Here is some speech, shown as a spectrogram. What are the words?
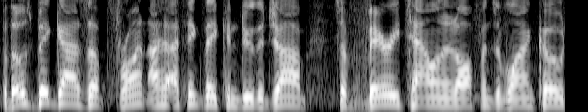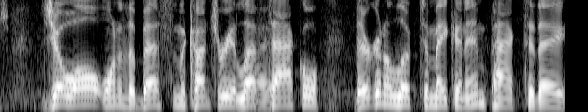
But those big guys up front, I, I, think they can do the job. It's a very talented offensive line coach. Joe Alt, one of the best in the country at left right. tackle. They're going to look to make an impact today.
